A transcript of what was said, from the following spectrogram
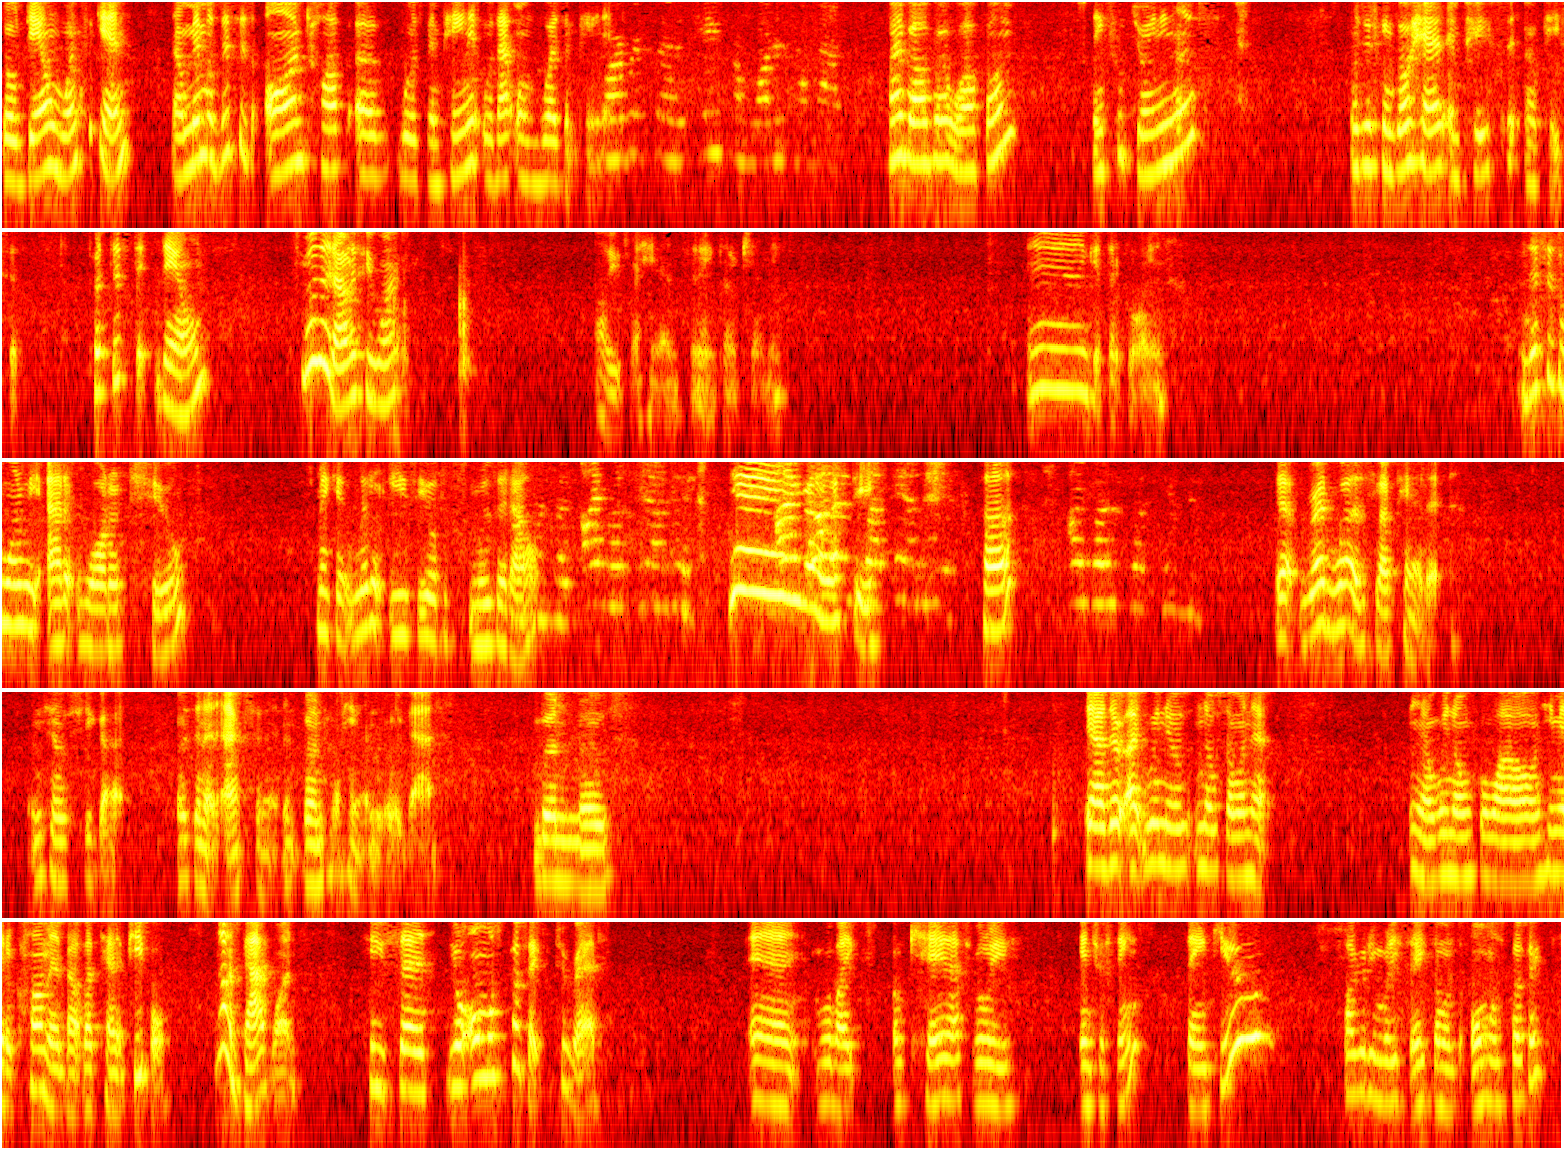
go down once again. Now remember, this is on top of what's been painted. Well, that one wasn't painted. Barbara says, "Hey from Watertown, Mass." Hi, Barbara. Welcome. Thanks for joining us. We're just gonna go ahead and paste it. Oh, paste it. Put this down. Smooth it out if you want. I'll use my hands. It ain't gonna kill me. And get that going. This is the one we added water to. Make it a little easier to smooth it out. Says, "I'm. Yay! I'm We got a lefty. Huh? I was left-handed. Yeah, Red was left-handed until she got was in an accident and burned her hand really bad. Burned her nose. Yeah, there I, we know know someone that you know we know him for a while, and he made a comment about left-handed people. Not a bad one. He said, "You're almost perfect to Red," and we're like, "Okay, that's really interesting. Thank you." Why would anybody say someone's almost perfect?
